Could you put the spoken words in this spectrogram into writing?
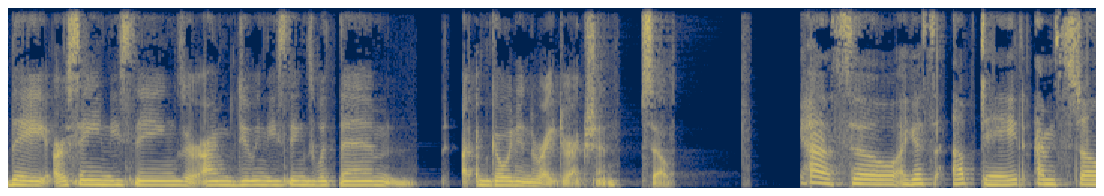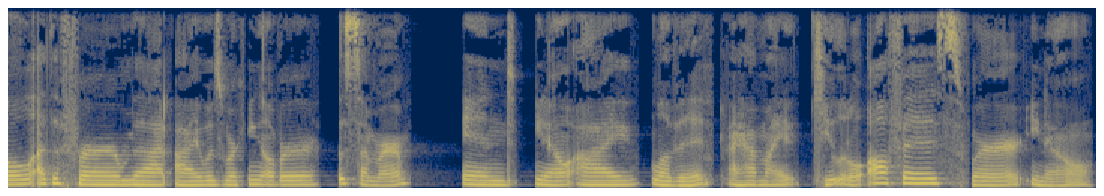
they are saying these things or I'm doing these things with them, I'm going in the right direction. So, yeah, so I guess update. I'm still at the firm that I was working over the summer. And, you know, I love it. I have my cute little office where, you know,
